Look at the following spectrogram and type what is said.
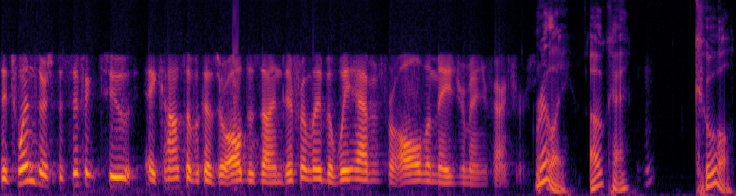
The twins are specific to a console because they're all designed differently, but we have it for all the major manufacturers. Really? Okay. Mm-hmm. Cool.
